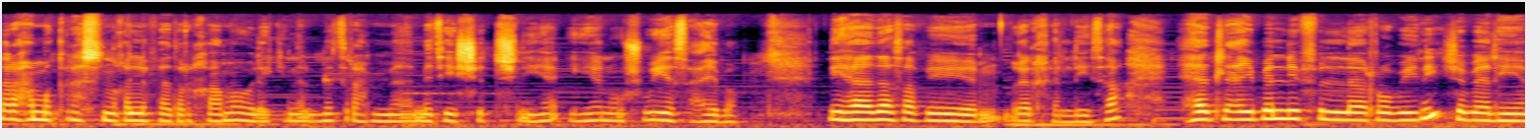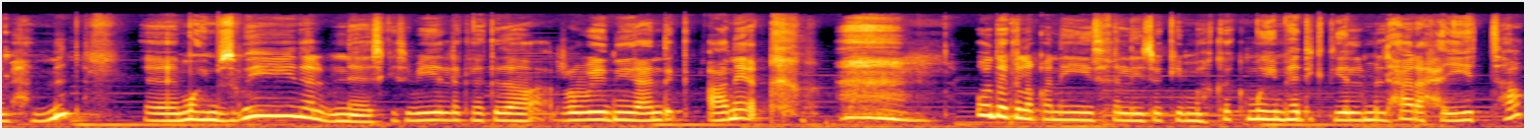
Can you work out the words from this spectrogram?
صراحة ما كرهتش نغلف هاد الرخامة ولكن البنات راه ما, ما تيشدش نهائيا وشوية صعيبة. لهذا صافي غير خليتها. هاد العيبه اللي في الروبيني جابها لي محمد. المهم زوينه البنات كتبين لك هكذا الروبيني عندك انيق وداك القنيت خليته كيما هكاك. المهم هذيك ديال الملحة راه حيدتها.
